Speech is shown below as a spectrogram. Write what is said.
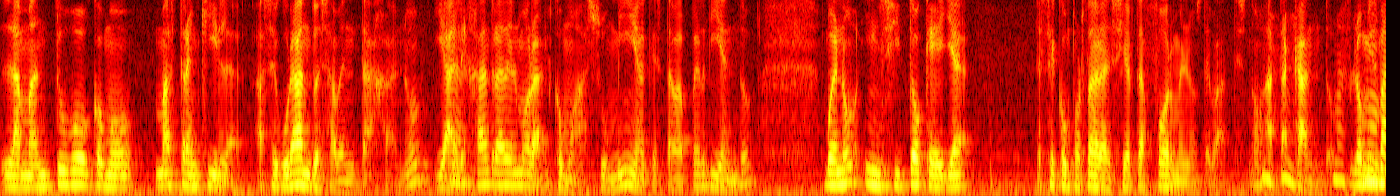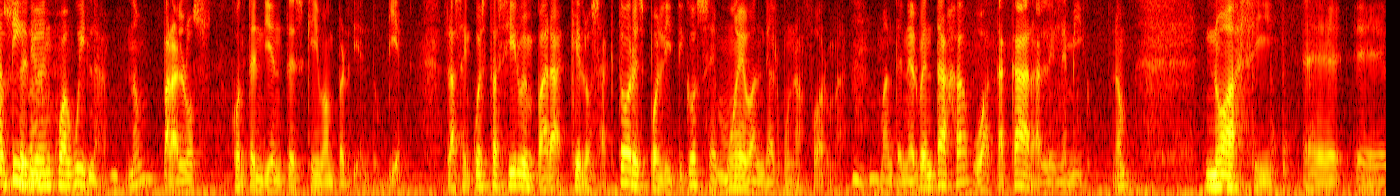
la mantuvo como más tranquila, asegurando esa ventaja, ¿no? Y a Alejandra del Moral, como asumía que estaba perdiendo, bueno, incitó que ella se comportara de cierta forma en los debates, ¿no? Atacando. Lo mismo sucedió en Coahuila, ¿no? Para los contendientes que iban perdiendo. Bien, las encuestas sirven para que los actores políticos se muevan de alguna forma, mantener ventaja o atacar al enemigo, ¿no? No así eh, eh,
